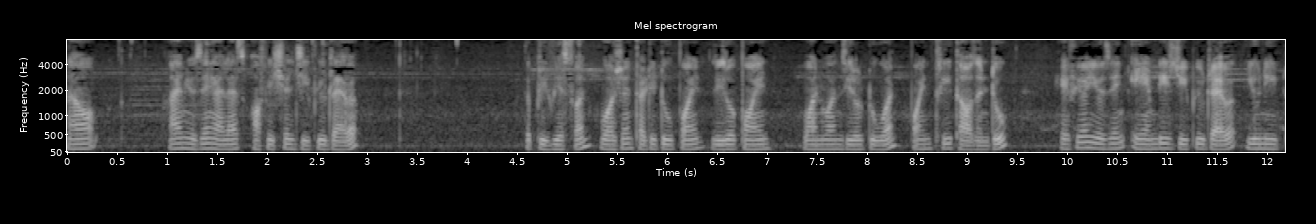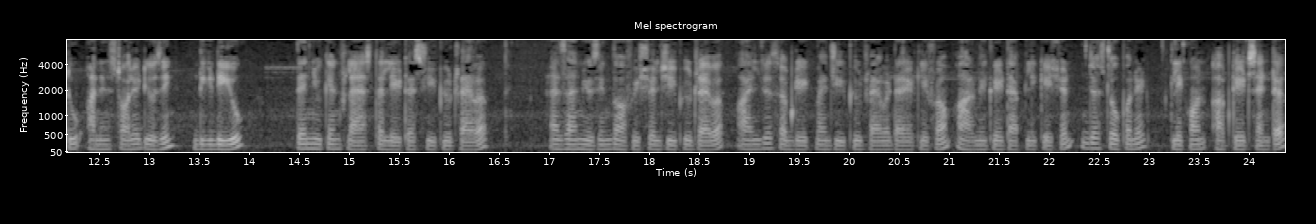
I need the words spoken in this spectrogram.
Now I am using Ally's official GPU driver. The previous one version 32.0.11021.3002 if you are using AMD's GPU driver you need to uninstall it using DDU then you can flash the latest GPU driver. As I am using the official GPU driver I'll just update my GPU driver directly from Armoury Crate application. Just open it click on update center.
